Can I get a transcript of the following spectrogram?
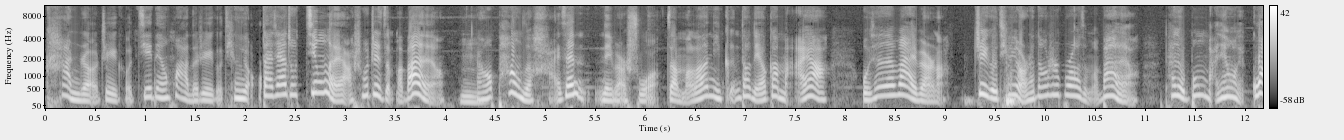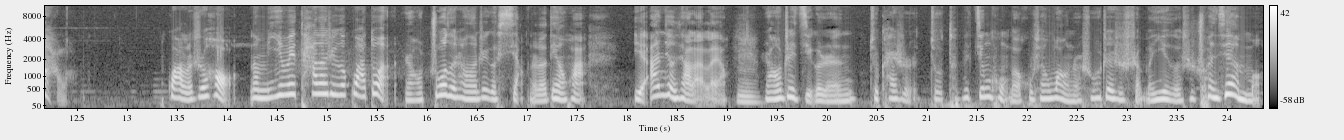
看着这个接电话的这个听友，大家就惊了呀，说这怎么办呀？然后胖子还在那边说：“怎么了？你你到底要干嘛呀？我现在在外边呢。”这个听友他当时不知道怎么办呀，他就嘣把电话给挂了。挂了之后，那么因为他的这个挂断，然后桌子上的这个响着的电话也安静下来了呀。嗯，然后这几个人就开始就特别惊恐的互相望着，说这是什么意思？是串线吗？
